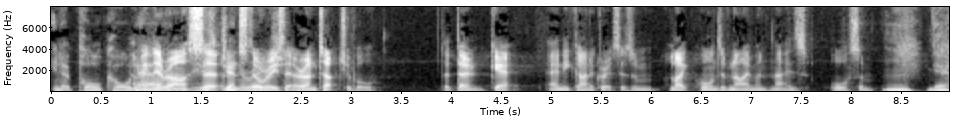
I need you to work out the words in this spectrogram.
you know, Paul Cornell. I mean, there are his certain stories that are untouchable that don't get any kind of criticism, like Horns of Nimon. That is awesome. Mm. Yeah.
